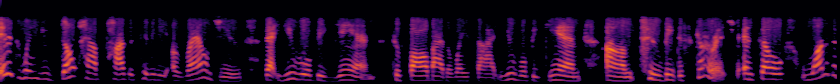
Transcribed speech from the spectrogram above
It is when you don't have positivity around you that you will begin to fall by the wayside. You will begin um, to be discouraged. And so, one of the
